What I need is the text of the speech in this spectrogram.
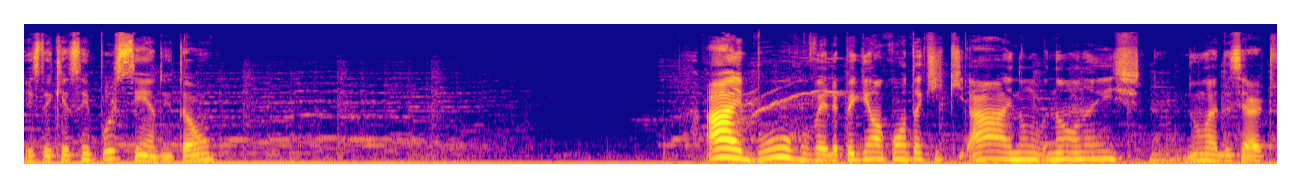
Esse daqui é 100%, então... Ai, burro, velho. Eu peguei uma conta aqui que... Ai, não, não, não, não vai dar certo.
